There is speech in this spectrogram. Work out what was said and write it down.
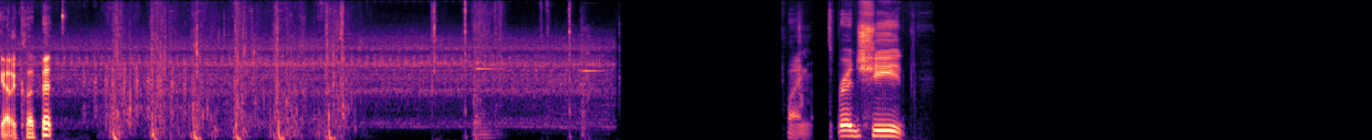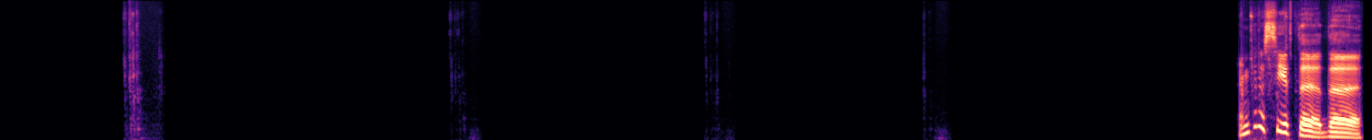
gotta clip it. Find my spreadsheet. I'm gonna see if the the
